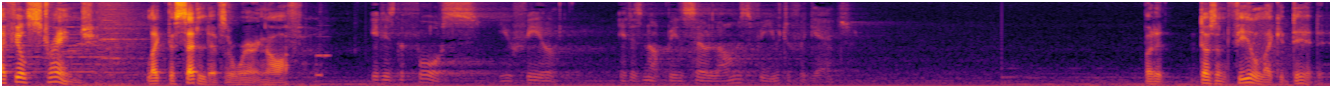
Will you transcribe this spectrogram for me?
I feel strange, like the sedatives are wearing off. It is the Force you feel. It has not been so long as for you to forget. But it doesn't feel like it did.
